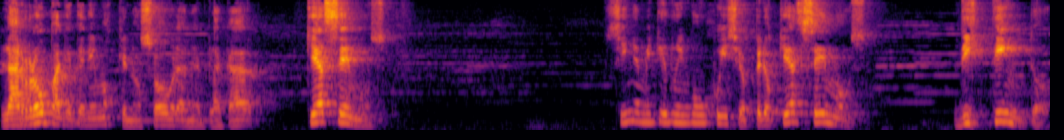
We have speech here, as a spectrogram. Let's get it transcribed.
la ropa que tenemos que nos sobra en el placar. ¿Qué hacemos? Sin emitir ningún juicio, pero ¿qué hacemos distinto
